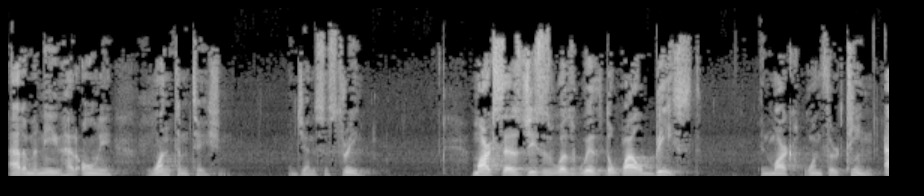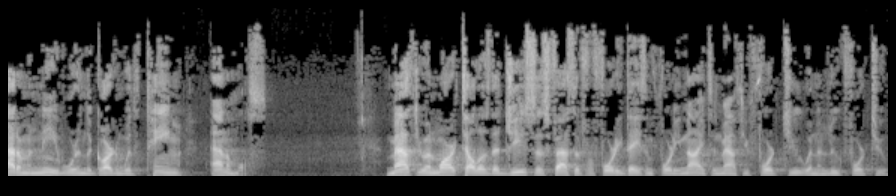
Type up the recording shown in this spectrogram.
Adam and Eve had only one temptation in Genesis 3. Mark says Jesus was with the wild beast in Mark 1:13. Adam and Eve were in the garden with tame animals. Matthew and Mark tell us that Jesus fasted for 40 days and 40 nights in Matthew 4:2 and in Luke 4:2.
